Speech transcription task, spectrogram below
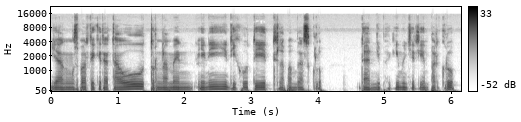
Yang seperti kita tahu, turnamen ini diikuti 18 klub dan dibagi menjadi empat grup,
